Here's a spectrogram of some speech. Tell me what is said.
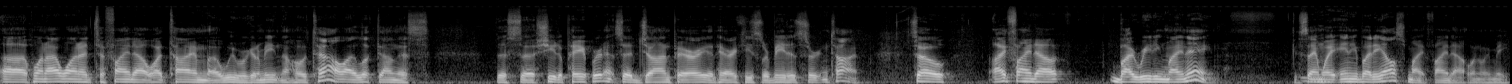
Uh, when I wanted to find out what time uh, we were going to meet in the hotel, I looked down this this uh, sheet of paper and it said John Perry and Harry Kreisler meet at a certain time. So I find out by reading my name, the same way anybody else might find out when we meet.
